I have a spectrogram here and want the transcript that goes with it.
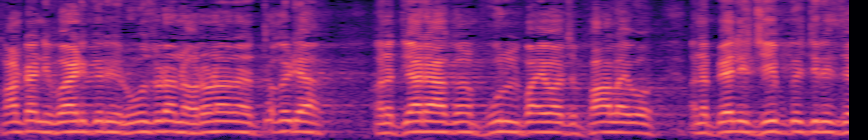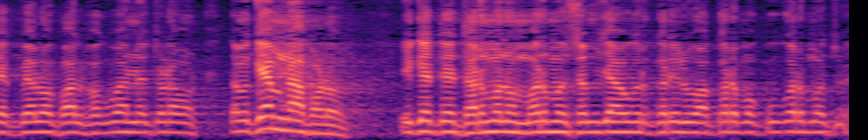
કાંટાની વાડ કરી, રોજડાના હરણાને તગડ્યા અને ત્યારે આ ફૂલ પાવ્યા છે, ફાલ આવ્યો. અને પહેલી જીભ કચરી છે પહેલો ફાલ ભગવાનને ચડાવો તમે કેમ ના પાડો? એ કે તે ધર્મનો મર્મ સમજ્યા વગર કરેલું આ કર્મ કુકર્મ છે.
